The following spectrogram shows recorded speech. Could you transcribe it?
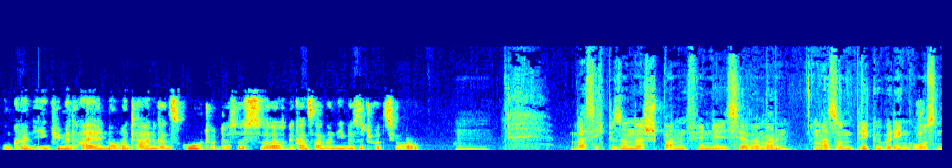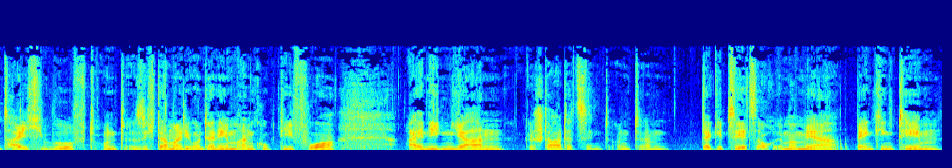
und können irgendwie mit allen momentan ganz gut. Und das ist äh, eine ganz angenehme Situation. Mhm. Was ich besonders spannend finde, ist ja, wenn man mal so einen Blick über den großen Teich wirft und sich da mal die Unternehmen anguckt, die vor einigen Jahren gestartet sind. Und ähm, da gibt's ja jetzt auch immer mehr Banking-Themen,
